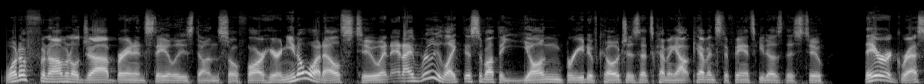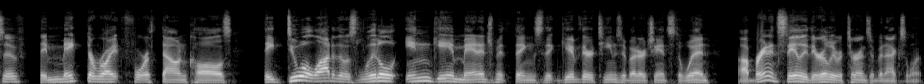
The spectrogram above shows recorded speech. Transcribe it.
What a phenomenal job Brandon Staley's done so far here. And you know what else, too? And, and I really like this about the young breed of coaches that's coming out. Kevin Stefanski does this, too they are aggressive. They make the right fourth down calls. They do a lot of those little in game management things that give their teams a better chance to win. Uh, Brandon Staley, the early returns have been excellent.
